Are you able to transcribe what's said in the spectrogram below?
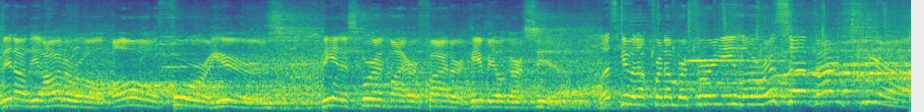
Been on the honor roll all four years, being escorted by her father, Gabriel Garcia. Let's give it up for number three, Larissa Garcia.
